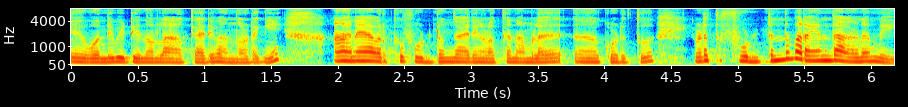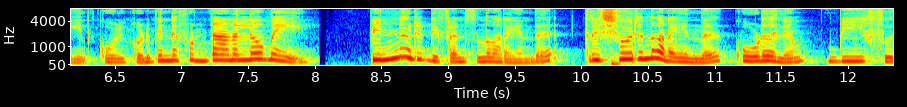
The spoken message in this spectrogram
ദേവുവിന്റെ വീട്ടിൽ നിന്നുള്ള ആൾക്കാർ വന്നു തുടങ്ങി. അങ്ങനെ അവർക്ക് ഫുഡും കാര്യങ്ങളൊക്കെ നമ്മൾ കൊടുത്തു. ഇവിടുത്തെ ഫുഡെന്ന് പറയുന്നതാണ് മെയിൻ കോഴിക്കോട് പിന്നെ ഫുഡാണല്ലോ മെയിൻ പിന്നെ ഒരു ഡിഫറൻസ് എന്ന് പറയുന്നത് തൃശ്ശൂർ എന്ന് പറയുന്നത് കൂടുതലും ബീഫ്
